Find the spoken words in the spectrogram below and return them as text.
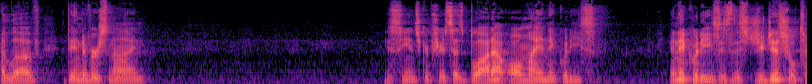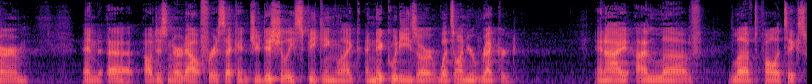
I love at the end of verse 9. You'll see in Scripture it says, Blot out all my iniquities. Iniquities is this judicial term. And uh, I'll just nerd out for a second. Judicially speaking, like iniquities are what's on your record. And I, I love, loved politics.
